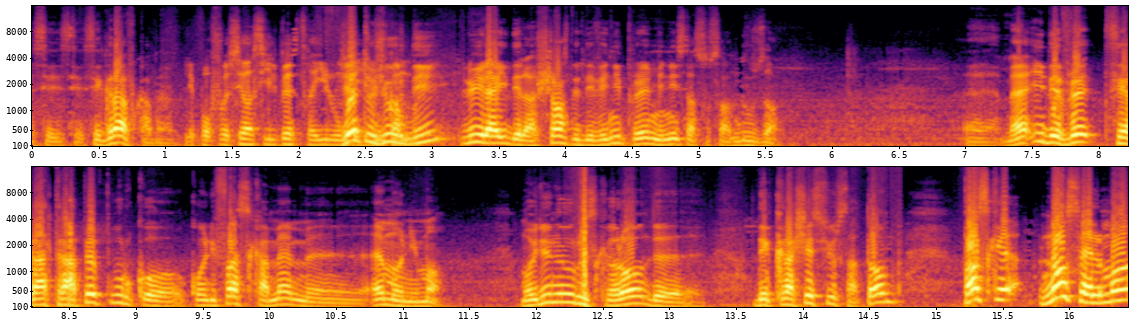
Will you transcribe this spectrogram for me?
c'est- grave quand même. Les professeurs Sylvestre Ilunga, J'ai toujours dit, lui, il a eu de la chance de devenir Premier ministre à 72 ans. Euh, mais il devrait se rattraper pour qu'on lui fasse quand même euh, un monument. Je dis, nous risquerons de, de cracher sur sa tombe parce que non seulement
